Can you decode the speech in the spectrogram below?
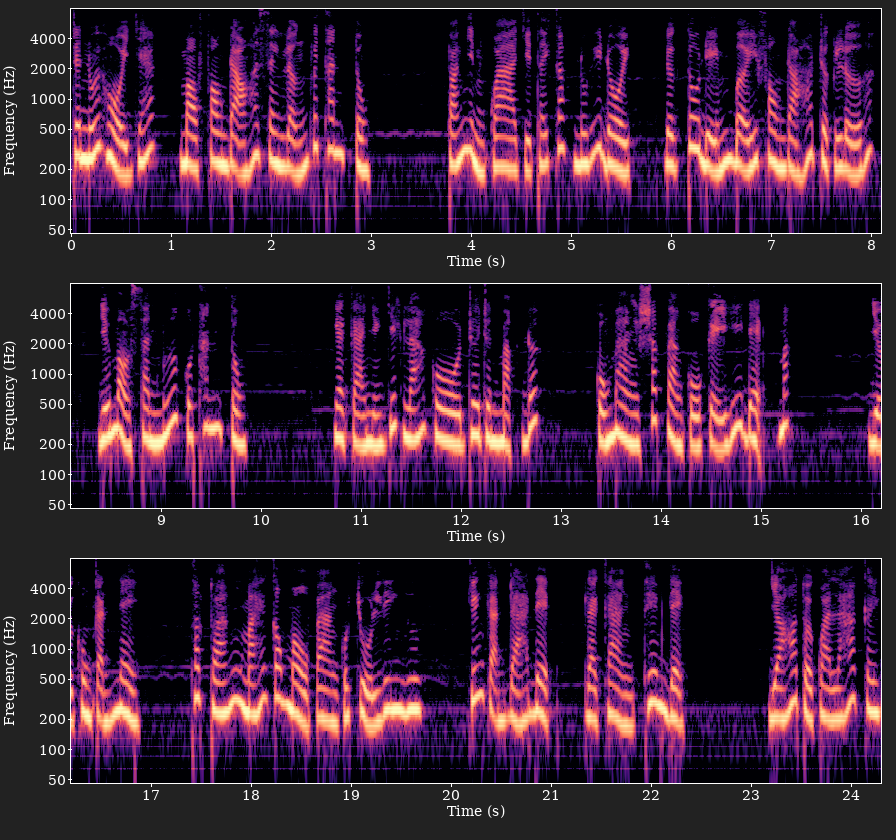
trên núi Hội Giác, màu phong đỏ xen lẫn với thanh tùng. Thoáng nhìn qua chỉ thấy các núi đồi được tô điểm bởi phong đỏ rực lửa giữa màu xanh mướt của thanh tùng. Ngay cả những chiếc lá khô rơi trên mặt đất cũng mang sắc vàng cổ kỹ đẹp mắt. Giữa khung cảnh này, thấp thoáng mái cong màu vàng của chùa Liên Hương, khiến cảnh đã đẹp lại càng thêm đẹp. Gió thổi qua lá cây,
